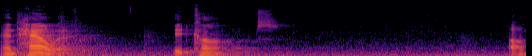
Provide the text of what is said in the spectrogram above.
and however it comes. Amen.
